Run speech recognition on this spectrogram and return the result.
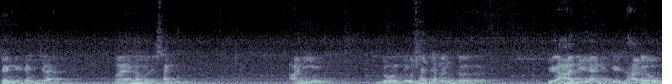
त्यांनी त्यांच्या बयानामध्ये सांगितलं. आणि दोन दिवसाच्या नंतर ते आले आणि ते झाडं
